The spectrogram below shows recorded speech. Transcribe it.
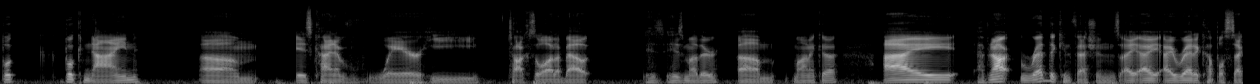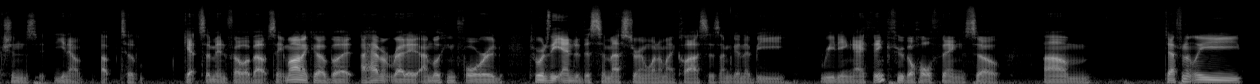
book book nine. Um, is kind of where he talks a lot about his his mother, um, Monica. I have not read the Confessions. I, I, I read a couple sections, you know, up to get some info about St. Monica, but I haven't read it. I'm looking forward towards the end of this semester in one of my classes. I'm going to be reading, I think, through the whole thing. So um, definitely,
